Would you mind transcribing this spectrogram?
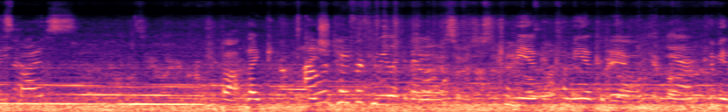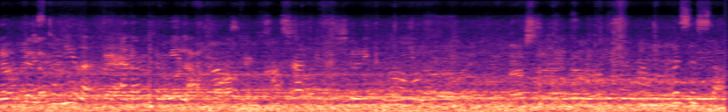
Ice Spice, but like I would pay for Camila Cabello. Camila Camila Cabello. Yeah. Camila It's Cabello. Camila. I know Camila. I'd pay for Shorty Camila. What's this stuff?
